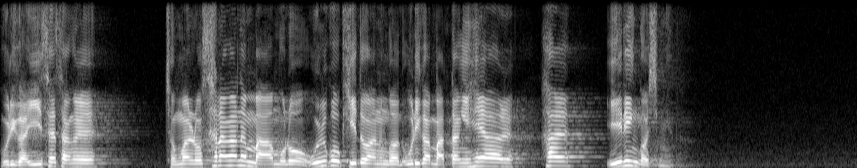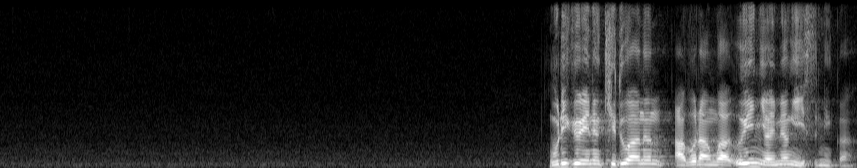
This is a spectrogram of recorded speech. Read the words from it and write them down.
우리가 이 세상을 정말로 사랑하는 마음으로 울고 기도하는 것 우리가 마땅히 해야 할, 할 일인 것입니다. 우리 교회는 기도하는 아브라함과 의인 10명이 있습니까?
